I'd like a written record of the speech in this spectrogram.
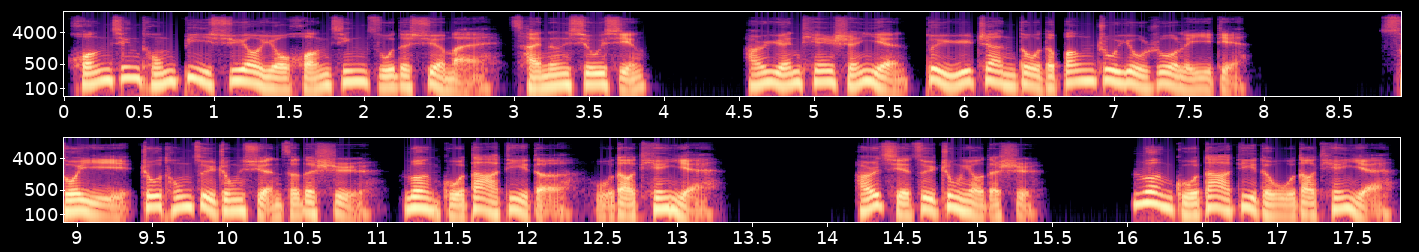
黄金瞳必须要有黄金族的血脉才能修行，而元天神眼对于战斗的帮助又弱了一点，所以周通最终选择的是乱古大帝的五道天眼，而且最重要的是，乱古大帝的五道天眼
